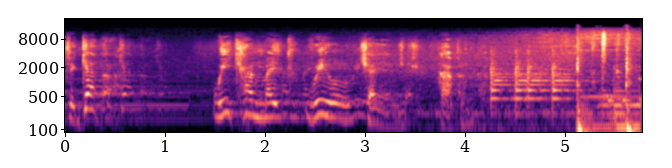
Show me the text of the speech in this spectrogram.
Together, we can make real change happen.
